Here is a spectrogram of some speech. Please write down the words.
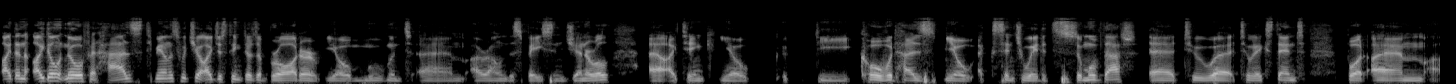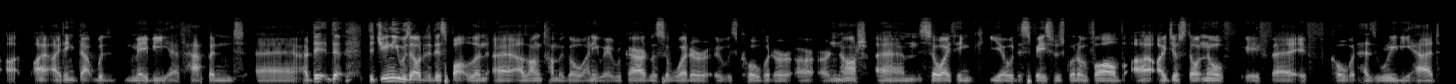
I don't I don't know if it has to be honest with you. I just think there's a broader you know movement um, around the space in general. Uh, I think you know the COVID has, you know, accentuated some of that uh, to uh, to an extent, but um, I, I, think that would maybe have happened. Uh, the, the, the, genie was out of this bottle uh, a long time ago, anyway, regardless of whether it was COVID or, or, or not. Um, so I think you know the space was going to evolve. I just don't know if if, uh, if COVID has really had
